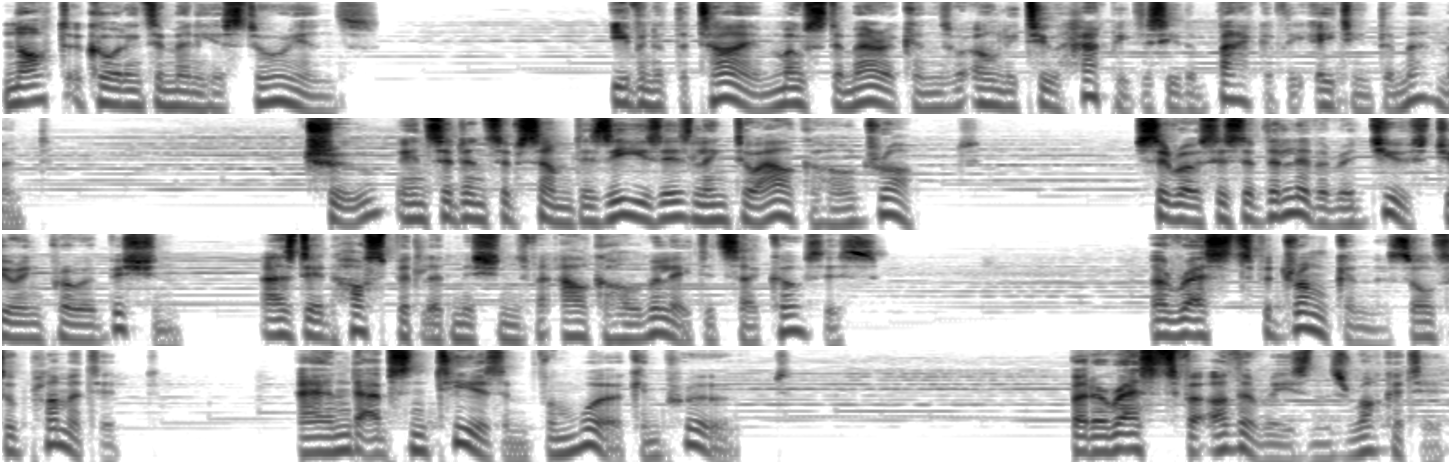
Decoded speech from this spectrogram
Not according to many historians. Even at the time, most Americans were only too happy to see the back of the 18th Amendment. True, incidents of some diseases linked to alcohol dropped. Cirrhosis of the liver reduced during Prohibition, as did hospital admissions for alcohol related psychosis. Arrests for drunkenness also plummeted, and absenteeism from work improved. But arrests for other reasons rocketed.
